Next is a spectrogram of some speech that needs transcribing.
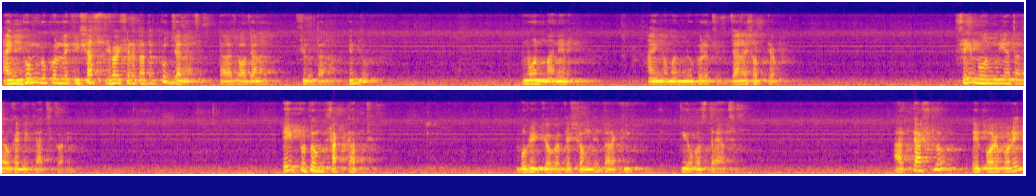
আইন ভঙ্গ করলে কি শাস্তি হয় সেটা তাদের খুব জানা আছে। তারা যে অজানা। ছিল তা না কিন্তু মন মানে নেই। আইন অমান্য করেছে, জানা সত্ত্বেও সেই মন নিয়ে তারা ওখানে কাজ করে। এই প্রথম সাক্ষাৎ বহির্জগতের সঙ্গে তারা কি কি অবস্থায় আছে? আরেকটা আসলো এর পরে পরেই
